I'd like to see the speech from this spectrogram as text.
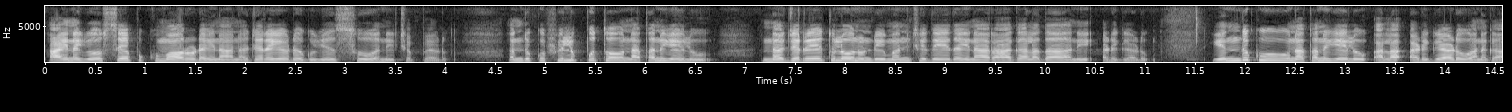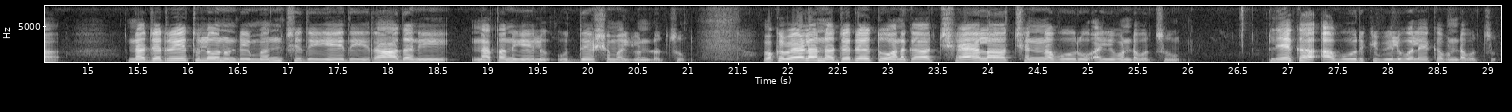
ఆయన యోసేపు కుమారుడైన నజరేయుడగు యేసు అని చెప్పాడు. అందుకు ఫిలిప్పుతో నతనియేలు నజరేతులో నుండి మంచిదేదైనా రాగలదా అని అడిగాడు. ఎందుకు నతనియేలు అలా అడిగాడు అనగా నజరేతులో నుండి మంచిది ఏది రాదని నతనియేలు ఉద్దేశమయ్యుండొచ్చు. ఒకవేళ నజరేతు అనగా చాలా చిన్న ఊరు అయి ఉండవచ్చు. లేక ఆ ఊరికి విలువ లేక ఉండవచ్చు.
